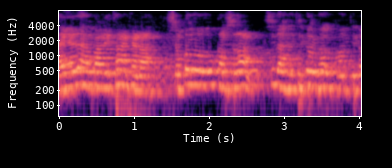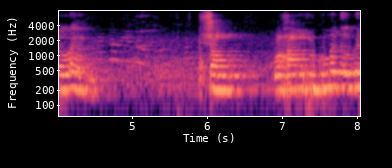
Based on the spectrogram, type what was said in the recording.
hay'adaha baaritaankana shaqadooda u qabsadaan sida hantidhowraha. Guud shan waxaanu xukuumadda uga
